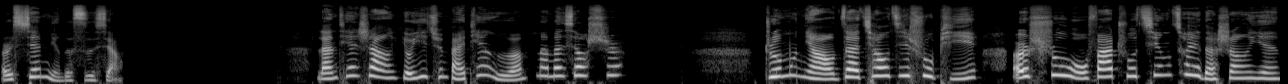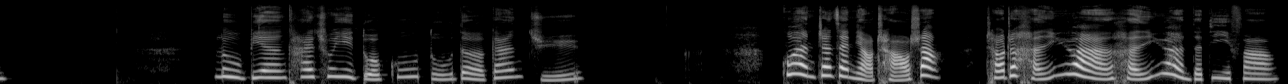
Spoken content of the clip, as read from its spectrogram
而鲜明的思想。蓝天上有一群白天鹅慢慢消失，啄木鸟在敲击树皮，而树发出清脆的声音。路边开出一朵孤独的柑橘。鹳站在鸟巢上，朝着很远很远的地方。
